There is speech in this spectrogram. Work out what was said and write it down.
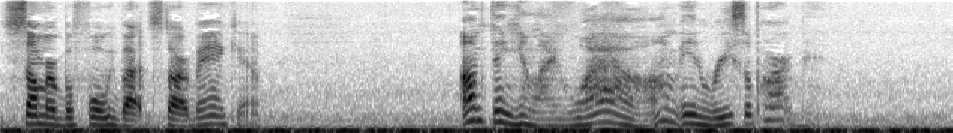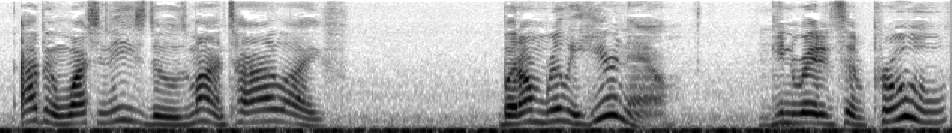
summer before we about to start band camp. I'm thinking like, wow, I'm in Reese apartment. I've been watching these dudes my entire life. But I'm really here now. Mm-hmm. Getting ready to prove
